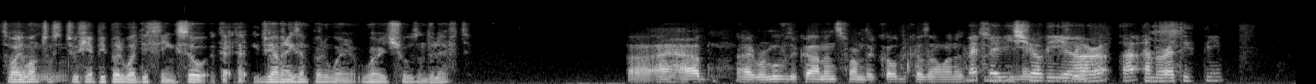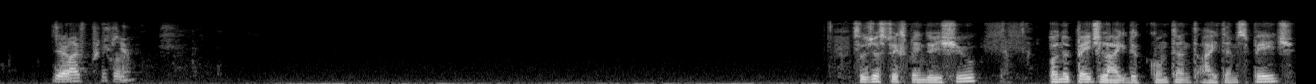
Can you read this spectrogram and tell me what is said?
so I want to, Um, to hear people what they think. So do you have an example where, where it shows on the left? Uh, I had I removed the comments from the code because I wanted Ma- to Maybe show the clear. uh, uh, Amaretti theme. Yeah, live preview. sure. So just to explain the issue, on a page like the content items page,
